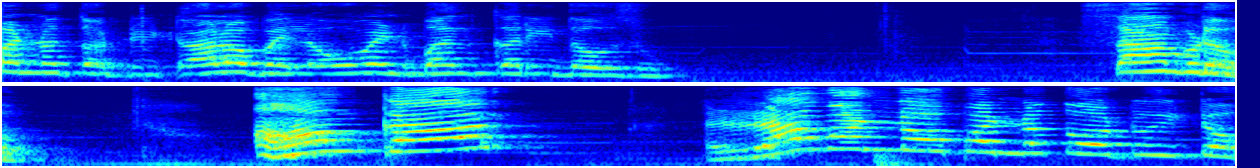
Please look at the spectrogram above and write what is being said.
પણ નતો ટ્વીટ હાલો ભાઈ ઓવેન્ટ બંધ કરી દઉં છું. સાંભળો. અહંકાર રાવણનો પણ નતો ટ્વીટો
